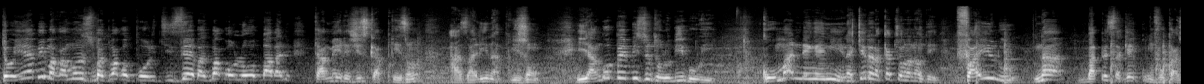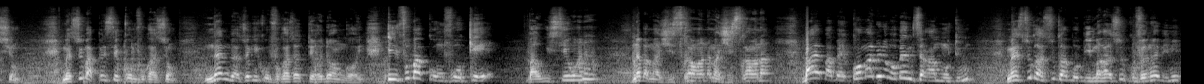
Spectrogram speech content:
toyebi makambo nyonso bato bakopolitise bato bakoloba Kamere jusqu'à prison azali na prison yango mpe biso tolobi boye koma ndenge nini nakende na kati wana nao te failu na bapesaka ye convocation mais soki bapesi ye convocation nani bazwaki convocation theodore ngoy il faut baconvoke bawisie wana na bamagistrat wana magistrat wana bayeba be koma bino bobengisaka motu mais sukasuka bobimaka su gouverneur ebimi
